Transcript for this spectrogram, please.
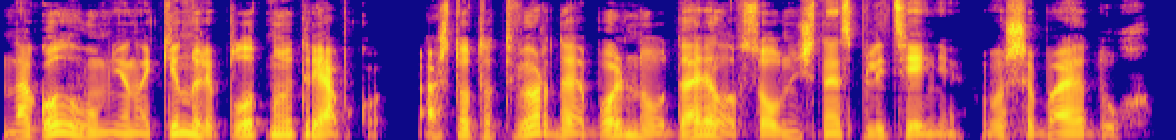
на голову мне накинули плотную тряпку, а что-то твердое больно ударило в солнечное сплетение, вышибая дух.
